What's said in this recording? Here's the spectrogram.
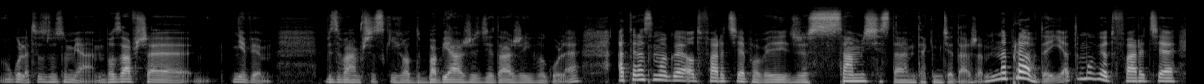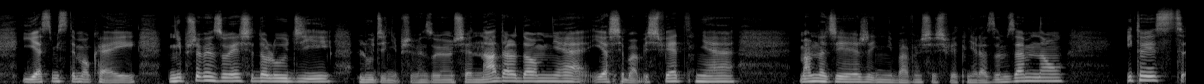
w ogóle to zrozumiałem, bo zawsze, nie wiem, wyzywałem wszystkich od babiarzy, dziedarzy i w ogóle. A teraz mogę otwarcie powiedzieć, że sam się stałem takim dziedarzem. Naprawdę, ja to mówię otwarcie, jest mi z tym ok. Nie przywiązuję się do ludzi, ludzie nie przywiązują się nadal do mnie, ja się bawię świetnie. Mam nadzieję, że inni bawią się świetnie razem ze mną. I to jest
